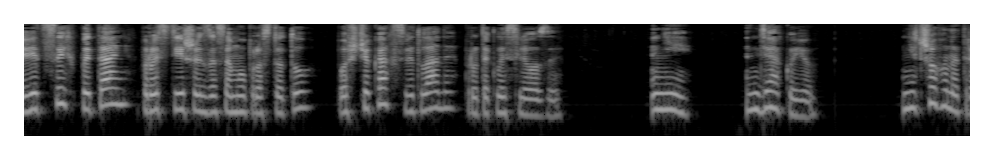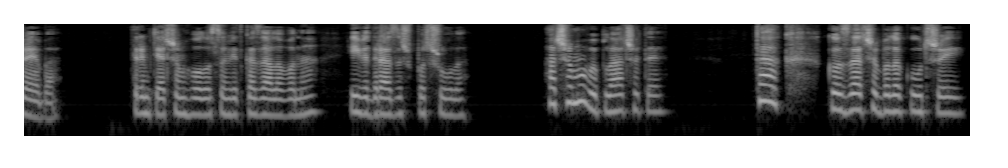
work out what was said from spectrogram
Від цих питань, простіших за саму простоту, по щоках Світлани протекли сльози. Ні, дякую, нічого не треба, тремтячим голосом відказала вона і відразу ж почула. А чому ви плачете? Так, козаче балакучий,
